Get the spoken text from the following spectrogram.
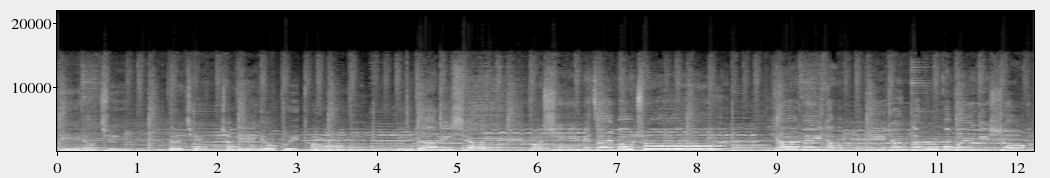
你要记得前程也有归途。你的理想若熄灭在某处，有没有一盏灯火为你守候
